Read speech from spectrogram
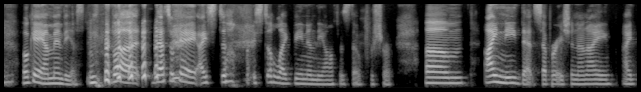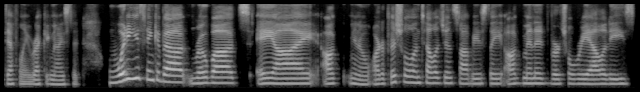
Mm. Okay, I'm envious, but that's okay. I still I still like being in the office though for sure. Um, I need that separation, and I I definitely recognized it. What do you think about robots, AI, you know, artificial intelligence, obviously, augmented virtual realities?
